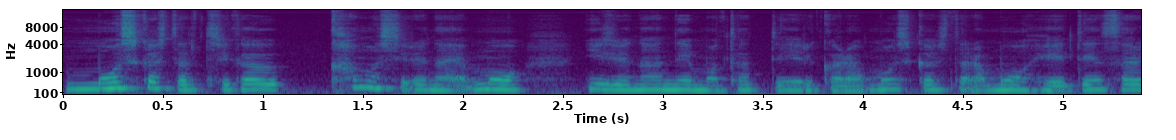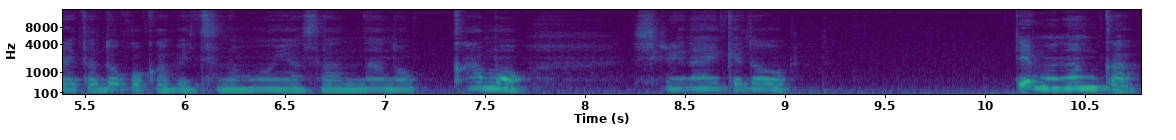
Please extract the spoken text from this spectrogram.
もしかしたら違うかもしれない。もう二十何年も経っているからもしかしたらもう閉店されたどこか別の本屋さんなのかもしれないけどでもなんか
